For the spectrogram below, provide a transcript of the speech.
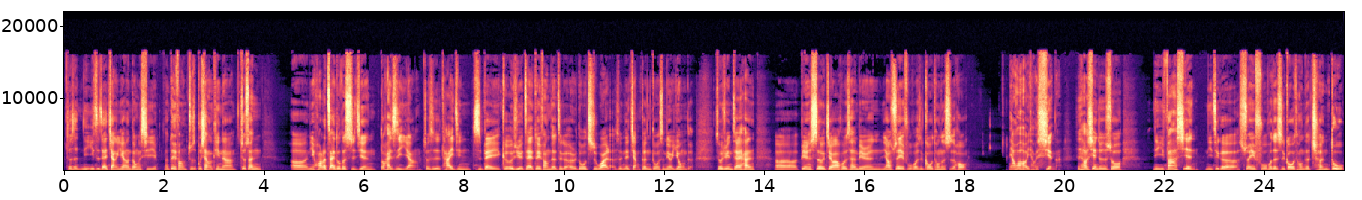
就是你一直在讲一样的东西，那对方就是不想听啊。就算。呃，你花了再多的时间，都还是一样，就是他已经是被隔绝在对方的这个耳朵之外了，所以你在讲更多是没有用的。所以我觉得你在和呃别人社交啊，或者是和别人你要说服或者是沟通的时候，你要画好一条线啊。这条线就是说，你发现你这个说服或者是沟通的程度，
